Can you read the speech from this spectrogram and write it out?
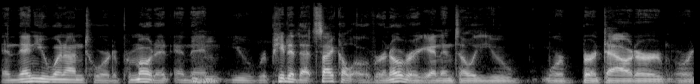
and then you went on tour to promote it, and then mm-hmm. you repeated that cycle over and over again until you were burnt out or or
